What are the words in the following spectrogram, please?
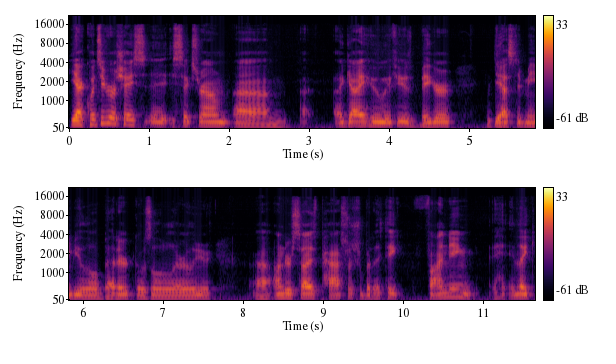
Yeah, Quincy Roche, uh, sixth round. Um, a guy who, if he was bigger and yeah. tested maybe a little better, goes a little earlier. Uh, undersized pass rusher, but I think finding like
